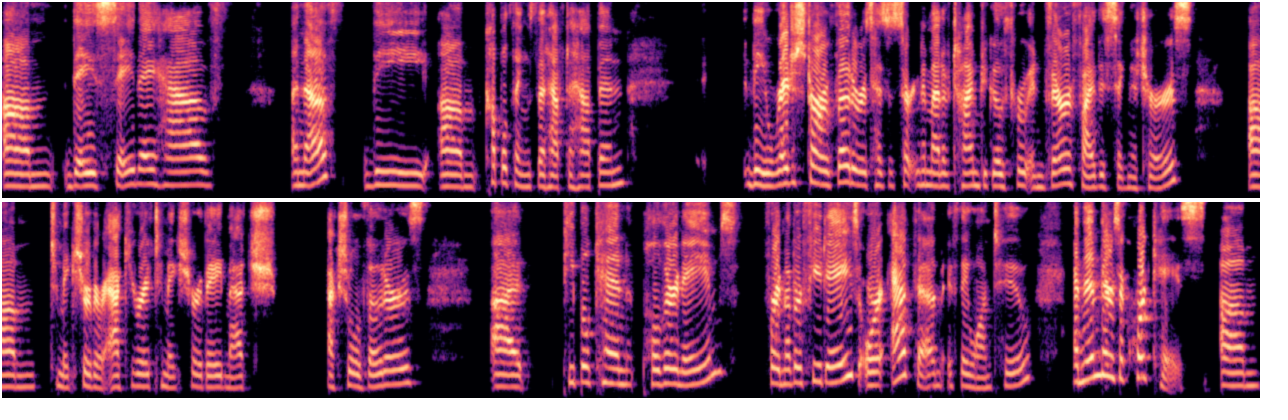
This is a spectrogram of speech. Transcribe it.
um, they say they have enough the um, couple things that have to happen. The registrar of voters has a certain amount of time to go through and verify the signatures um, to make sure they're accurate to make sure they match actual voters. Uh, people can pull their names for another few days or add them if they want to. And then there's a court case. Um,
